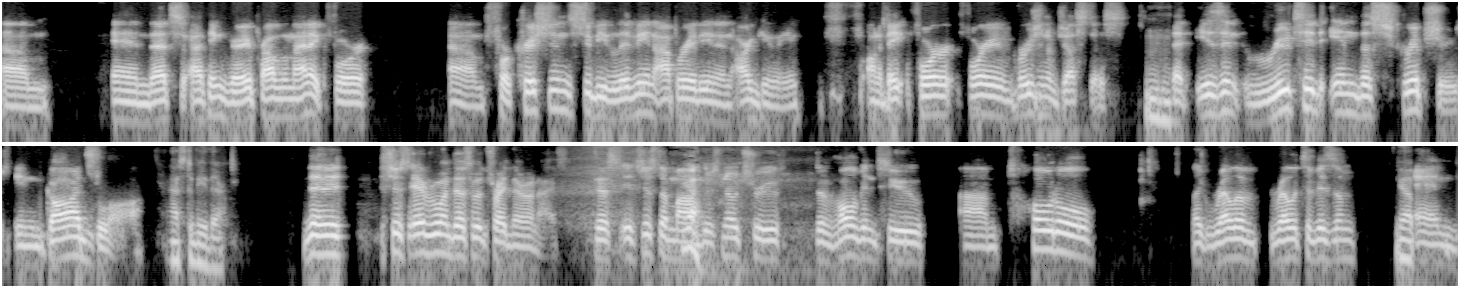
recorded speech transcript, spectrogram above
Um, and that's, I think, very problematic for um, for Christians to be living, operating, and arguing on a ba- for for a version of justice Mhm. that isn't rooted in the scriptures, in God's law, has to be there. then it's just everyone does what's right in their own eyes. Just it's just a mob. Yeah. There's no truth. Devolve into um, total like rel- relativism Yep. and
